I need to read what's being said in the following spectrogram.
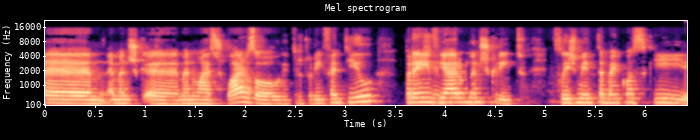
a, a, manuais escolares ou literatura infantil para enviar o manuscrito. Felizmente também consegui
